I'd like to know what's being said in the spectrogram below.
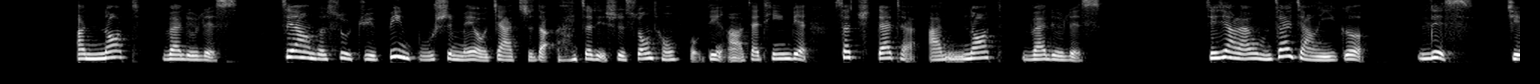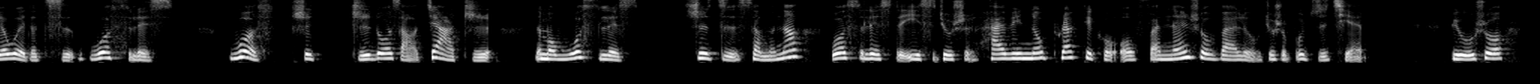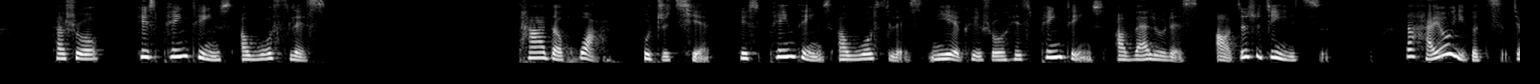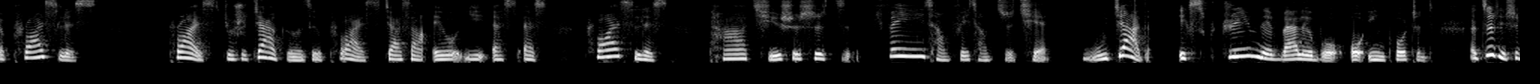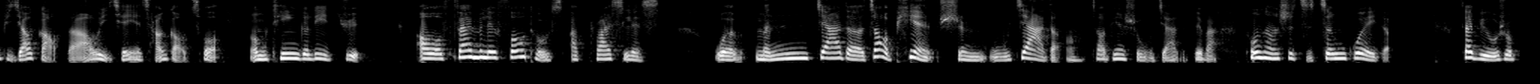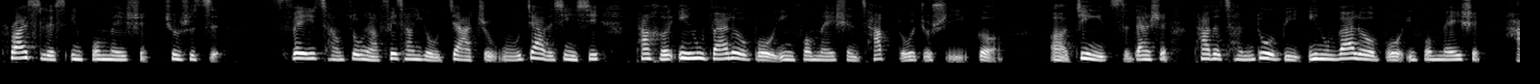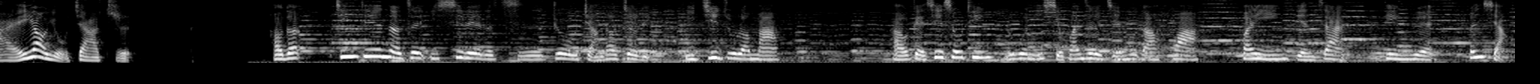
are not valueless。这样的数据并不是没有价值的，这里是双重否定啊！再听一遍，such data are not valueless。接下来我们再讲一个 less 结尾的词，worthless。worth 是值多少价值，那么 worthless 是指什么呢 ？worthless 的意思就是 having no practical or financial value，就是不值钱。比如说，他说。His paintings are worthless. 他的画不值钱。His paintings are worthless. 你也可以说 His paintings are valueless. 啊，这是近义词。那还有一个词叫 priceless。price 就是价格，这个 price 加上 l e s s。 它其实是指非常非常值钱、无价的。extremely valuable or important，呃，这里是比较搞的啊，我以前也常搞错。我们听一个例句：Our family photos are priceless。我们家的照片是无价的啊，照片是无价的，对吧？通常是指珍贵的。再比如说，priceless information 就是指非常重要、非常有价值、无价的信息。它和 invaluable information 差不多，就是一个。呃，近义词，但是它的程度比 invaluable information 还要有价值。好的，今天的这一系列的词就讲到这里，你记住了吗？好，感谢收听。如果你喜欢这个节目的话，欢迎点赞、订阅、分享。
